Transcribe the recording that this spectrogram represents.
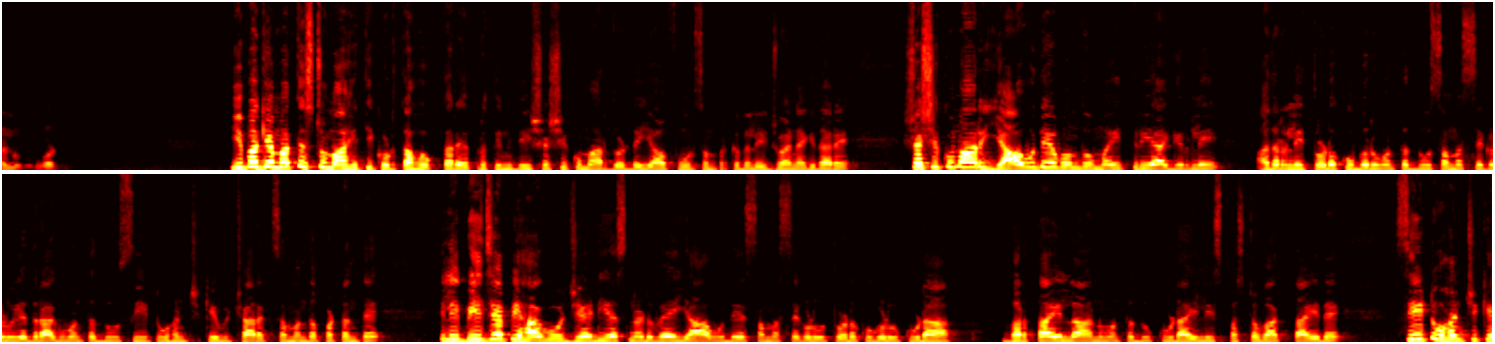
And what ಈ ಬಗ್ಗೆ ಮತ್ತಷ್ಟು ಮಾಹಿತಿ ಕೊಡ್ತಾ ಹೋಗ್ತಾರೆ ಪ್ರತಿನಿಧಿ ಶಶಿಕುಮಾರ್ ದೊಡ್ಡಯ್ಯ. ಫೋನ್ ಸಂಪರ್ಕದಲ್ಲಿ ಜಾಯ್ನ್ ಆಗಿದ್ದಾರೆ. ಶಶಿಕುಮಾರ್, ಯಾವುದೇ ಒಂದು ಮೈತ್ರಿ ಆಗಿರಲಿ ಅದರಲ್ಲಿ ತೊಡಕು ಬರುವಂಥದ್ದು, ಸಮಸ್ಯೆಗಳು ಎದುರಾಗುವಂಥದ್ದು, ಸೀಟು ಹಂಚಿಕೆ ವಿಚಾರಕ್ಕೆ ಸಂಬಂಧಪಟ್ಟಂತೆ, ಇಲ್ಲಿ ಬಿಜೆಪಿ ಹಾಗೂ ಜೆ ಡಿ ಎಸ್ ನಡುವೆ ಯಾವುದೇ ಸಮಸ್ಯೆಗಳು, ತೊಡಕುಗಳು ಕೂಡ ಬರ್ತಾ ಇಲ್ಲ ಅನ್ನುವಂಥದ್ದು ಕೂಡ ಇಲ್ಲಿ ಸ್ಪಷ್ಟವಾಗ್ತಾ ಇದೆ. ಸೀಟು ಹಂಚಿಕೆ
